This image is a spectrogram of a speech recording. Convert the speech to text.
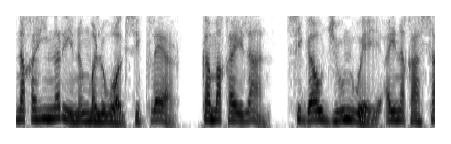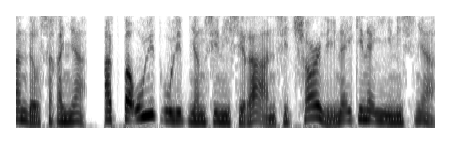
Nakahinga rin ng maluwag si Claire. Kamakailan, si Gao Junwei ay nakasandal sa kanya, at paulit-ulit niyang sinisiraan si Charlie na ikinaiinis niya.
